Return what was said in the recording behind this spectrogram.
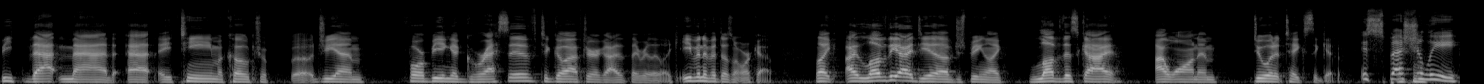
be that mad at a team, a coach, a uh, GM for being aggressive to go after a guy that they really like, even if it doesn't work out. Like, I love the idea of just being like, love this guy. I want him. Do what it takes to get him. especially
